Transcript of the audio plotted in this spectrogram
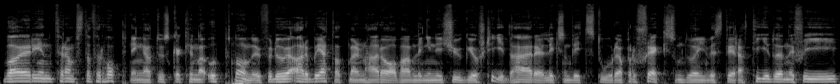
Vad är din främsta förhoppning att du ska kunna uppnå nu? För du har arbetat med den här avhandlingen i 20 års tid. Det här är liksom ditt stora projekt som du har investerat tid och energi i.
